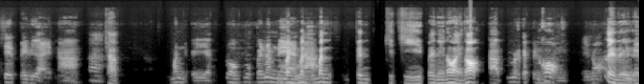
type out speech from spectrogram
เซตไปเรื่อยนะ ครับ มันก็อยากลงไปน้ำแน่มันมันนะมันเป็นขีดๆไปนิดหน่อยๆเนาะครับ มันก็เป็นของน้อยๆนี่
